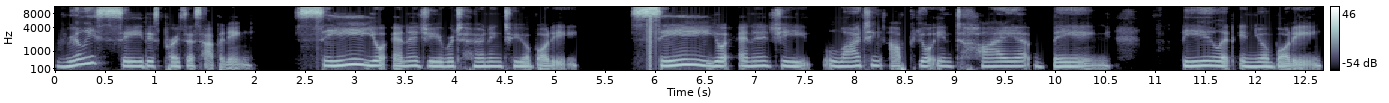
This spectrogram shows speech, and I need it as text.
really see this process happening. See your energy returning to your body. See your energy lighting up your entire being. Feel it in your body.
